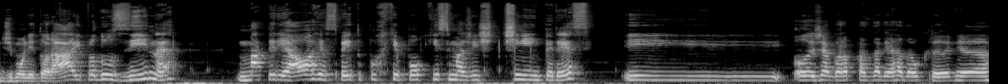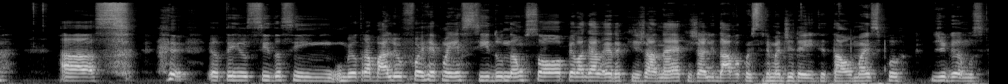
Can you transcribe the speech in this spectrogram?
de monitorar e produzir, né, material a respeito porque pouquíssima gente tinha interesse. E hoje, agora, por causa da guerra da Ucrânia, as. eu tenho sido assim, o meu trabalho foi reconhecido não só pela galera que já, né, que já lidava com a extrema direita e tal, mas por, digamos,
